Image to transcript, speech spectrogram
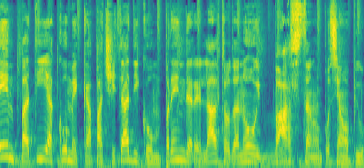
Empatia come capacità di comprendere l'altro da noi, basta, non possiamo più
